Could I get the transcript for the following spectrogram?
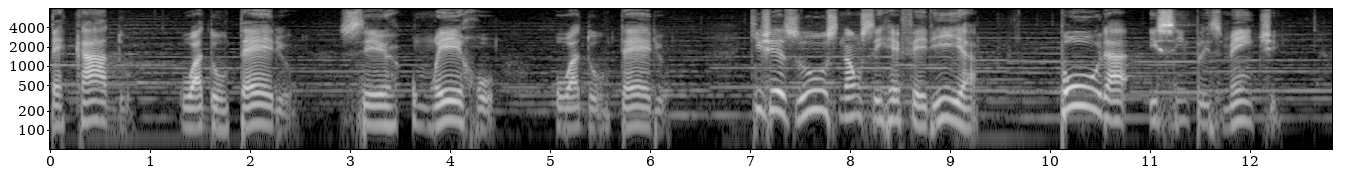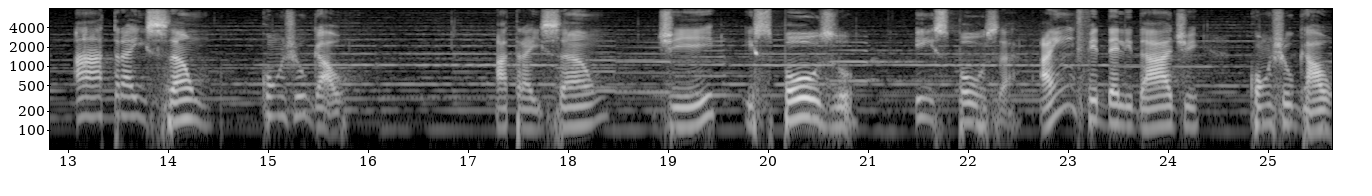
pecado o adultério, ser um erro o adultério, que Jesus não se referia pura e simplesmente à traição conjugal a traição de esposo e esposa, a infidelidade conjugal.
